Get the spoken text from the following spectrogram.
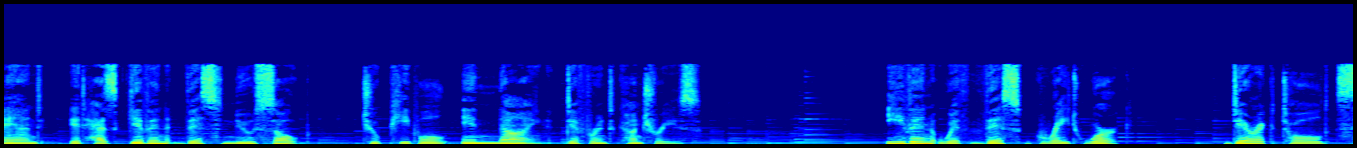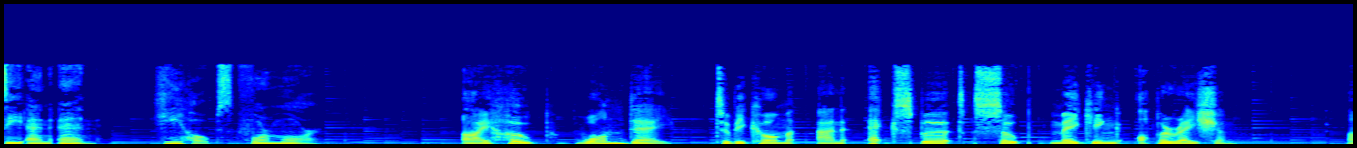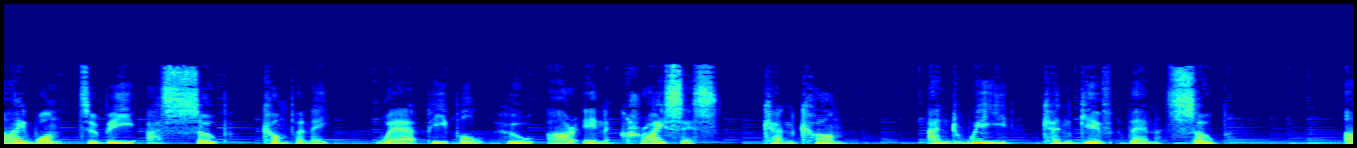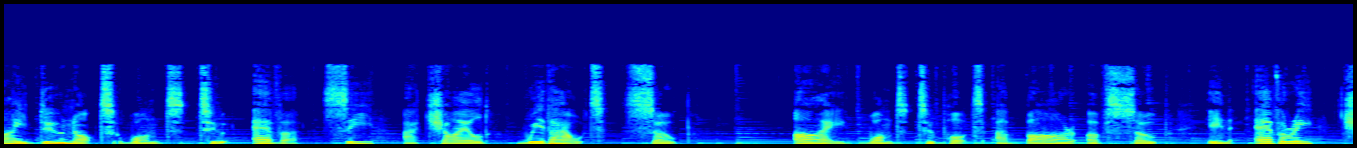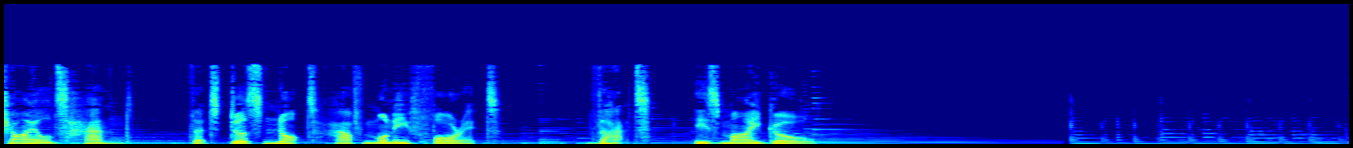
And it has given this new soap to people in nine different countries. Even with this great work, Derek told CNN he hopes for more. I hope one day to become an expert soap making operation. I want to be a soap company where people who are in crisis can come and we can give them soap. I do not want to ever see a child without soap. I want to put a bar of soap in every child's hand that does not have money for it. That is my goal.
